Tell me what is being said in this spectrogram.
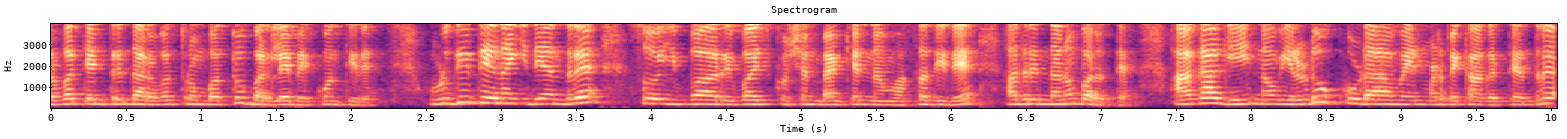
ಅರವತ್ತೆಂಟರಿಂದ ಅರವತ್ತೊಂಬತ್ತು ಬರಲೇಬೇಕು ಅಂತಿದೆ. ಉಳಿದಿದ್ದು ಏನಾಗಿದೆ ಅಂದರೆ ಸೊ ಇವ ರಿವೈಸ್ ಕ್ವಶನ್ ಬ್ಯಾಂಕ್ ಏನು ಹೊಸದಿದೆ. ಅದರಿಂದನೂ ಬರುತ್ತೆ. ಹಾಗಾಗಿ ನಾವು ಎರಡೂ ಕೂಡ ಏನು ಮಾಡಬೇಕಾಗತ್ತೆ ಅಂದರೆ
